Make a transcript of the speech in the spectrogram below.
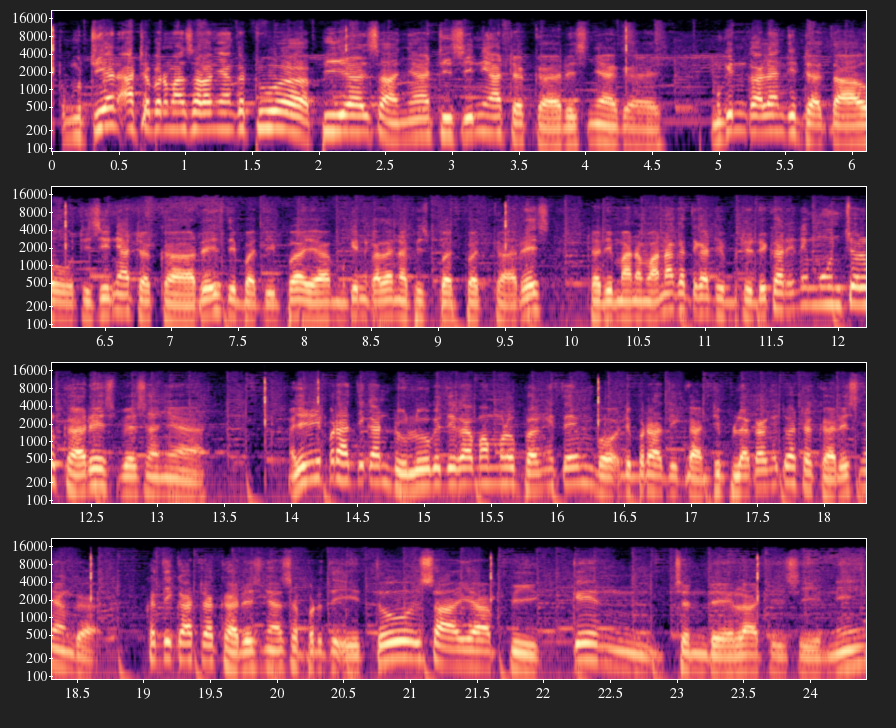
Kemudian ada permasalahan yang kedua. Biasanya di sini ada garisnya guys mungkin kalian tidak tahu di sini ada garis tiba-tiba ya. Mungkin kalian habis buat-buat garis dari mana-mana ketika diberdirikan ini muncul garis biasanya. Nah, jadi diperhatikan dulu ketika mau melubangi tembok diperhatikan. Di belakang itu ada garisnya enggak? Ketika ada garisnya seperti itu saya bikin jendela di sini.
